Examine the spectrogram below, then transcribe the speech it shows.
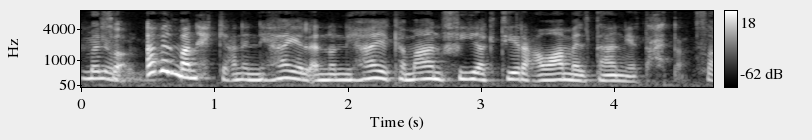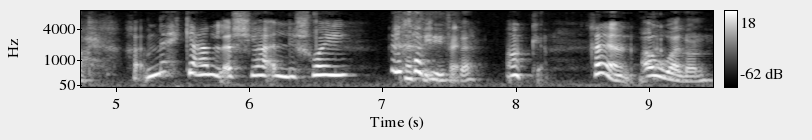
so. قبل ما نحكي عن النهاية لأنه النهاية كمان فيها كتير عوامل تانية تحتها صح بنحكي عن الأشياء اللي شوي خفيفة الخفيفة. أوكي خلينا نبدأ. اولا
